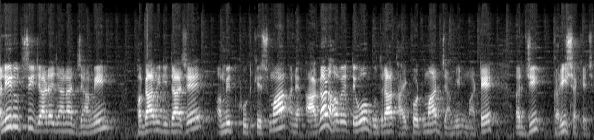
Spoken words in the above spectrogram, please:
અનિરુદ્ધસિંહ જાડેજાના જામીન ફગાવી દીધા છે અમિત ખૂટ કેસમાં અને આગળ હવે તેઓ ગુજરાત હાઈકોર્ટમાં જામીન માટે અરજી કરી શકે છે.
